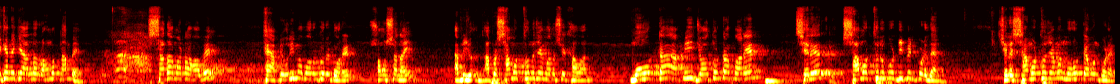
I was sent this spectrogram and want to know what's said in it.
এখানে কি আল্লাহর রহমত নামবে? সাদামাটা হবে। হ্যাঁ আপনি অলিমা বড় করে করেন, সমস্যা নাই। আপনি আপনার সামর্থ্য অনুযায়ী মানুষকে খাওয়ান। মোহরটা আপনি যতটা পারেন ছেলের সামর্থ্যের উপর ডিপেন্ড করে দেন। ছেলের সামর্থ্য যেমন, মোহর তেমন করেন।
